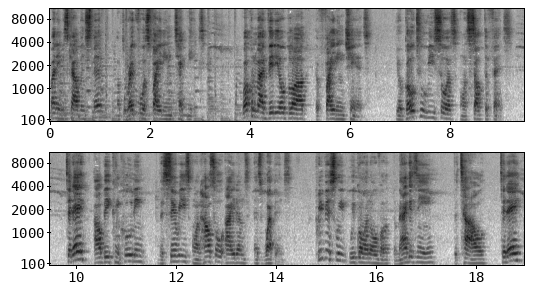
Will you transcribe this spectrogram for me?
my name is Calvin Smith of Direct Force Fighting Techniques. Welcome to my video blog, The Fighting Chance, your go-to resource on self-defense. Today, I'll be concluding the series on household items as weapons. Previously, we've gone over the magazine, the towel. Today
